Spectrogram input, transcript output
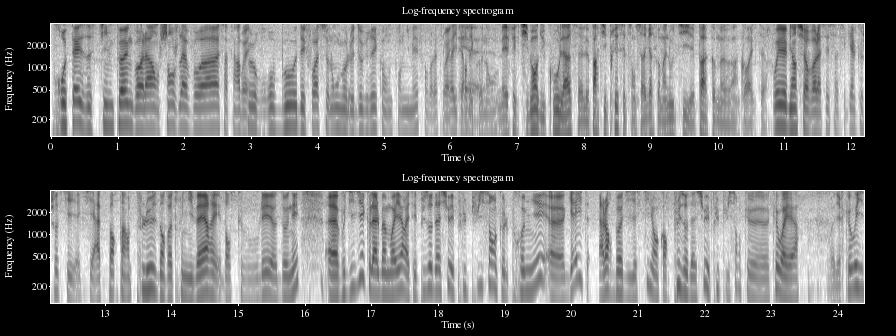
prothèse steampunk, voilà, on change la voix, ça fait un Ouais. peu robot des fois selon le degré qu'on y met, enfin voilà, c'est Ouais. pas hyper Mais, euh, déconnant. mais effectivement, du coup, là, c'est- le parti pris, c'est de s'en servir comme un outil et pas comme euh, un correcteur. Oui, bien sûr, voilà, c'est ça, c'est quelque chose qui, qui apporte un plus dans votre univers et dans ce que vous voulez euh, donner. Vous disiez que l'album Wire était plus audacieux et plus puissant que le premier, Gate, alors Body, est-ce qu'il est encore plus audacieux et plus puissant que, que Wire? On va dire que oui.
